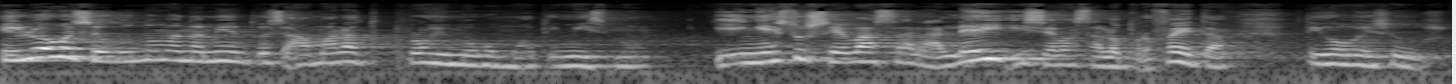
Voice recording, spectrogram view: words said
Y luego el segundo mandamiento es amar a tu prójimo como a ti mismo. Y en eso se basa la ley y se basa los profetas, dijo Jesús.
